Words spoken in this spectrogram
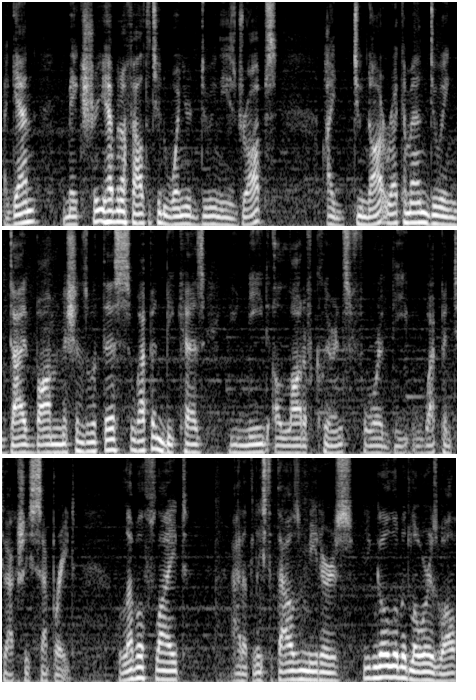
Again, make sure you have enough altitude when you're doing these drops. I do not recommend doing dive bomb missions with this weapon because you need a lot of clearance for the weapon to actually separate. Level flight at at least a thousand meters. You can go a little bit lower as well,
